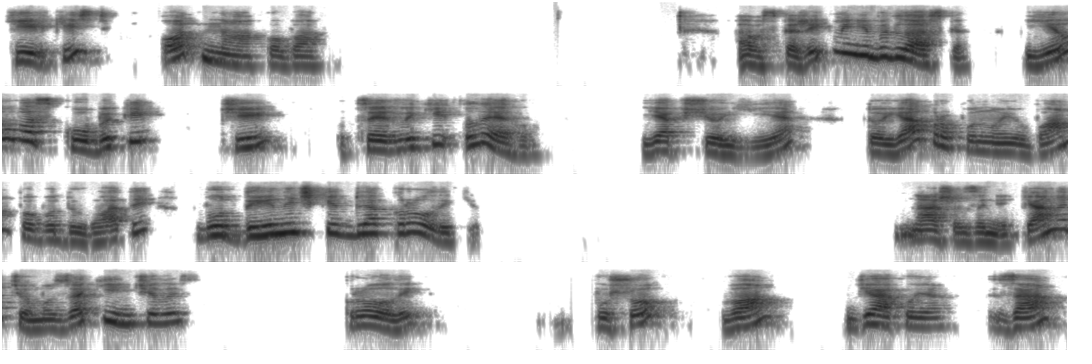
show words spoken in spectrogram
Кількість однакова. А скажіть мені, будь ласка, є у вас кубики чи цеглики Лего? Якщо є, то я пропоную вам побудувати будиночки для кроликів. Наше заняття на цьому закінчилось. Кролик, пушок вам дякую за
